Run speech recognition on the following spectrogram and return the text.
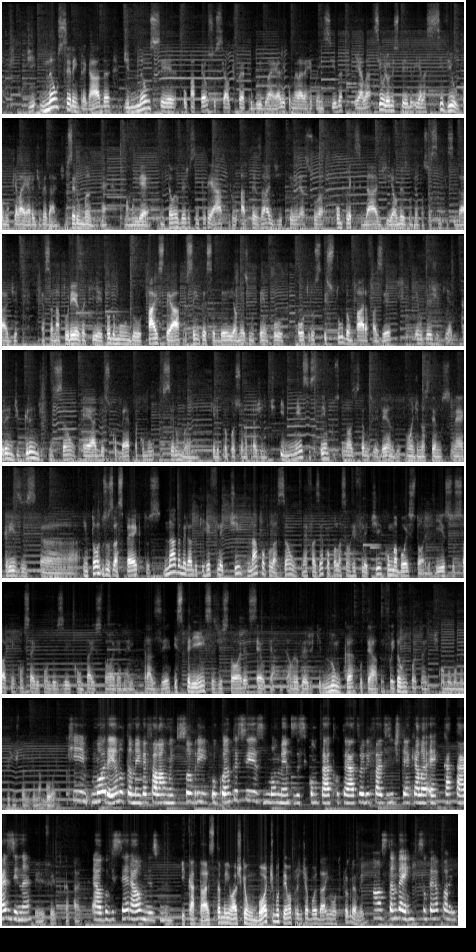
de não ser empregada, de não ser o papel social que foi atribuído a ela e como ela era reconhecida, e ela se olhou no espelho e ela se viu como que ela era de verdade, um ser humano, né? Uma mulher. Então eu vejo assim que o teatro, apesar de ter a sua complexidade e ao mesmo tempo a sua simplicidade, essa natureza que todo mundo faz teatro sem perceber e ao mesmo tempo outros estudam para fazer, eu vejo que a grande, grande função é a descoberta como ser humano ele proporciona para a gente. E nesses tempos que nós estamos vivendo, onde nós temos né, crises uh, em todos os aspectos, nada melhor do que refletir na população, né, fazer a população refletir com uma boa história. E isso só quem consegue conduzir, contar a história né, e trazer experiências de histórias é o teatro. Então eu vejo que nunca o teatro foi tão importante como o momento que a gente está vivendo agora. Que Moreno também vai falar muito sobre o quanto esses momentos, esse contato contato com o teatro, ele faz a gente ter aquela é, catarse, né? Perfeito, catarse. É algo visceral mesmo, né? E catarse também eu acho que é um ótimo tema pra gente abordar em outro programa, hein? Nossa, também. Super apoio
